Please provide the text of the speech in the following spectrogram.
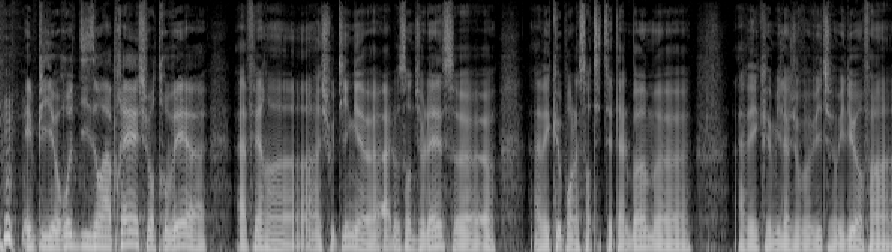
et puis heureux dix ans après je me retrouvais à faire un, un shooting à Los Angeles avec eux pour la sortie de cet album avec Mila Jovovich au milieu. Enfin,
